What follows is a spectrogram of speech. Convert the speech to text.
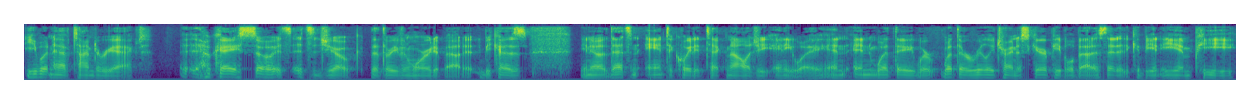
you wouldn't have time to react. Okay, so it's it's a joke that they're even worried about it because, you know, that's an antiquated technology anyway. And and what they were what they're really trying to scare people about is that it could be an EMP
